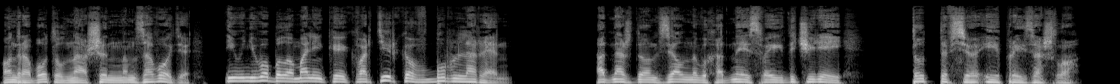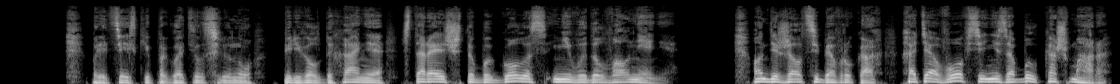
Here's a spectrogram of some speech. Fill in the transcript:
Он работал на шинном заводе, и у него была маленькая квартирка в Бурларен. Однажды он взял на выходные своих дочерей. Тут-то все и произошло. Полицейский проглотил слюну. перевел дыхание, стараясь, чтобы голос не выдал волнения. Он держал себя в руках, хотя вовсе не забыл кошмара,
